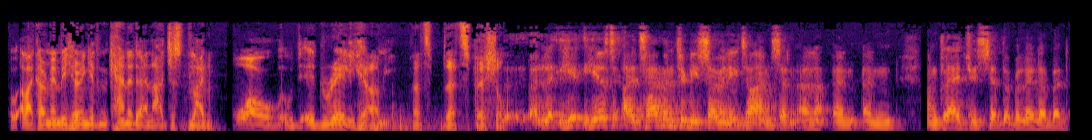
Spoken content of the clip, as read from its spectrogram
Like I remember hearing it in Canada and I just mm. like, whoa, it really hit yeah, me. That's, that's special. Here's, it's happened to me so many times and, and, and, and I'm glad you said that, Bulelo, but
